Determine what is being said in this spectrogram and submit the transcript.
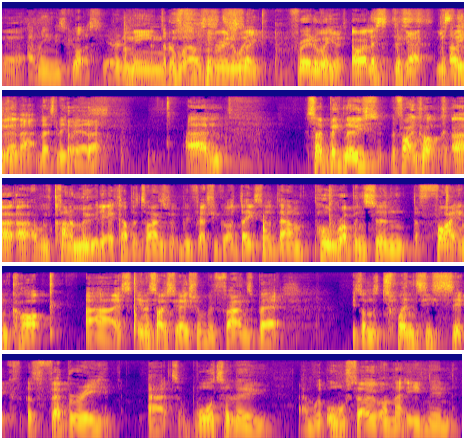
Yeah. I mean, he's got us here. I I mean, don't know what else. three in a week. Three in a week. All right, let's, let's Yeah, let's leave it at that. Let's leave it at that. Um, so big news: the Fighting Cock. Uh, uh, we've kind of mooted it a couple of times, but we've actually got a date settled down. Paul Robinson, the Fighting Cock. Uh, it's in association with FansBet. Is on the 26th of February at Waterloo, and we're also on that evening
